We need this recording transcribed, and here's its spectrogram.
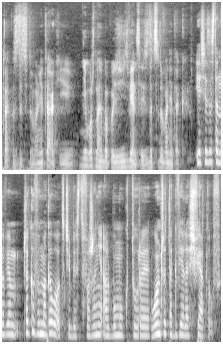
Tak, zdecydowanie tak. I nie można chyba powiedzieć nic więcej. Zdecydowanie tak. Ja się zastanawiam, czego wymagało od ciebie stworzenie albumu, który łączy tak wiele światów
